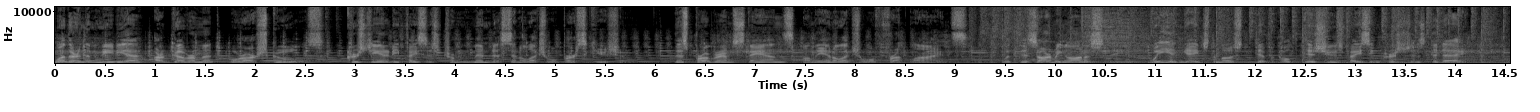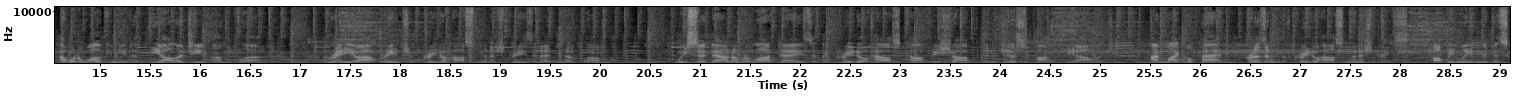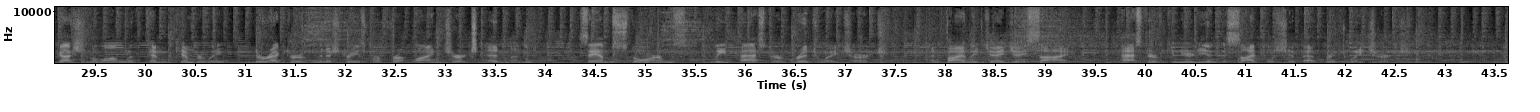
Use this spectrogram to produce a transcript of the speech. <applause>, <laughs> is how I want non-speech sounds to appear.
Whether in the media, our government, or our schools, Christianity faces tremendous intellectual persecution. This program stands on the intellectual front lines. With disarming honesty, we engage the most difficult issues facing Christians today. I want to welcome you to Theology Unplugged, the radio outreach of Credo House Ministries in Edmond, Oklahoma. We sit down over lattes at the Credo House coffee shop and just talk theology. I'm Michael Patton, president of Credo House Ministries. I'll be leading the discussion along with Tim Kimberly, director of ministries for Frontline Church Edmond, Sam Storms, lead pastor of Bridgeway Church, and finally JJ Side, pastor of community and discipleship at Bridgeway Church.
